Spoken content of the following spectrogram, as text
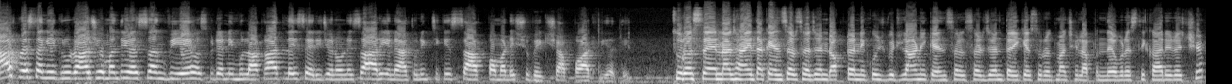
આ પ્રસંગે ગૃહ રાજ્યમંત્રી અસંઘવીએ હોસ્પિટલની મુલાકાત લઈ શહેરીજનોને સારી અને આધુનિક ચિકિત્સા આપવા માટે શુભેચ્છા પાઠવી હતી. સુરત શહેરના જાણીતા cancer surgeon doctor Nikunj Vitlani cancer surgeon તરીકે સુરતમાં છેલ્લા પંદર વર્ષથી કાર્યરત છે.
